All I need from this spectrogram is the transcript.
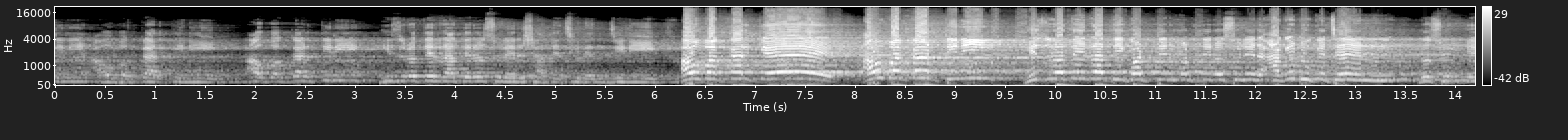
তিনি আবু তিনি আবু তিনি হিজরতের রাতে রসুলের সাথে ছিলেন যিনি। আবু বক্কার কে আবু তিনি হিজরতের রাতে গর্তের মধ্যে রসুলের আগে ঢুকেছেন। রসুলকে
